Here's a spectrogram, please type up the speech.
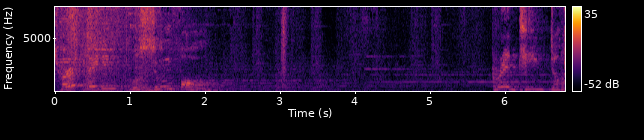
Turret plating will soon fall. Red team double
